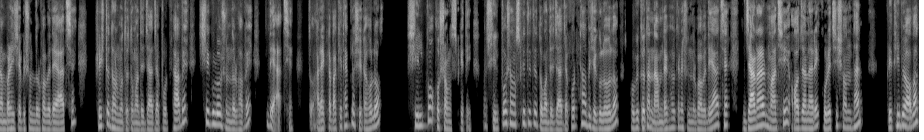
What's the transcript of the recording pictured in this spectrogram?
নাম্বার হিসেবে সুন্দরভাবে দেয়া আছে। খ্রিস্ট ধর্মতে তোমাদের যা যা পড়তে হবে সেগুলো সুন্দরভাবে দেয়া আছে। তো আরেকটা বাকি থাকল, সেটা হলো শিল্প ও সংস্কৃতি। শিল্প ও সংস্কৃতিতে তোমাদের যা যা পড়তে হবে, সেগুলো হলো অভিজ্ঞতার নাম দেখো এখানে সুন্দরভাবে দেয়া আছে। জানার মাঝে অজানারে করেছে সন্ধান, পৃথিবী অবাক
